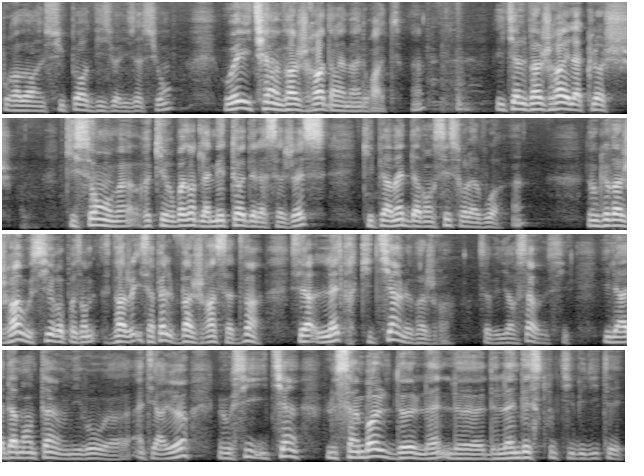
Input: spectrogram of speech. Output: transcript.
pour avoir un support de visualisation. Vous voyez, il tient un Vajra dans la main droite. Hein. il tient le Vajra et la cloche, qui, sont, euh, qui représentent la méthode et la sagesse, qui permettent d'avancer sur la voie. Hein. Donc le Vajra aussi représente, il s'appelle Vajra Sattva, c'est-à-dire l'être qui tient le Vajra. Ça veut dire ça aussi. Il est adamantin au niveau euh, intérieur, mais aussi il tient le symbole de l'indestructibilité.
